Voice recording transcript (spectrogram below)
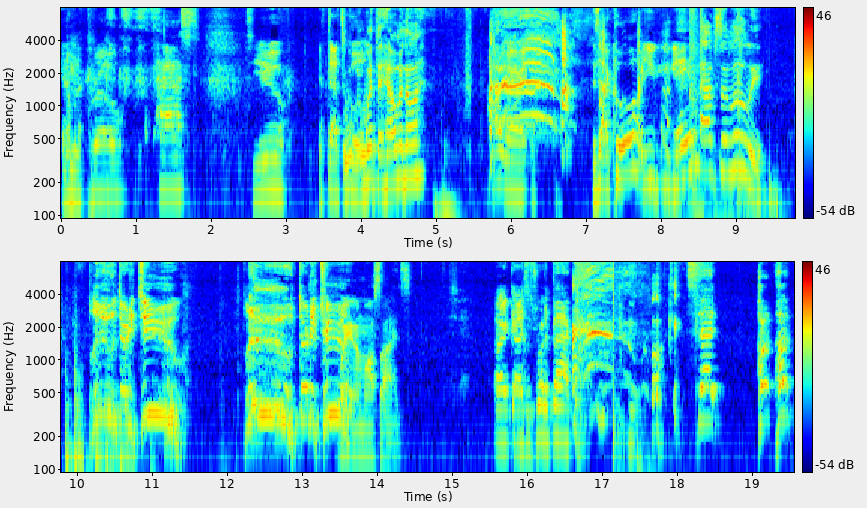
and I'm gonna throw a pass to you. If that's cool, With the helmet on? I'll wear it. Is that cool? Are you, you game? Absolutely. Blue 32. Blue 32. Wait, I'm off sides. All right, guys, let's run it back. Okay. Set. Hut, hut.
